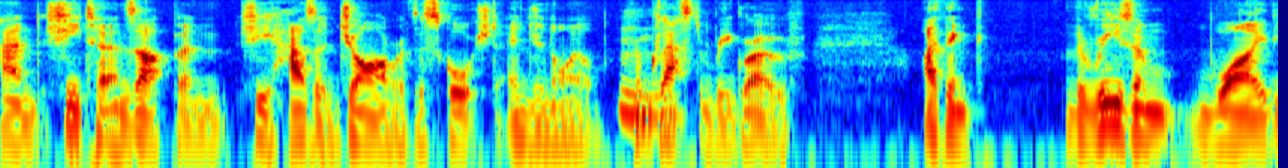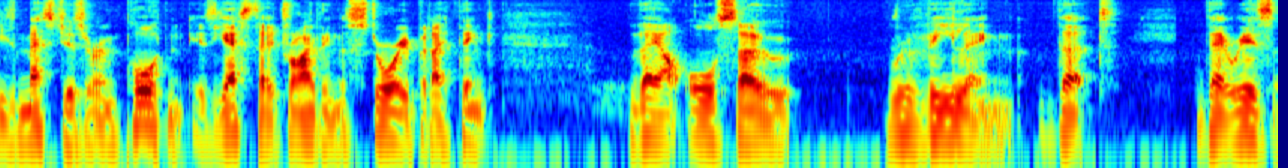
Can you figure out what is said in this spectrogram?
And she turns up and she has a jar of the scorched engine oil mm. from hmm. Glastonbury Grove. I think the reason why these messages are important is yes, they're driving the story, but I think they are also revealing that there is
